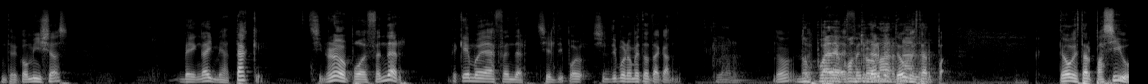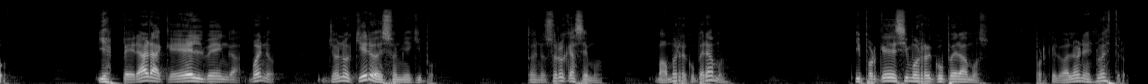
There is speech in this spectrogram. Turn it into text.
entre comillas, venga y me ataque. Si no, no me puedo defender. ¿De qué me voy a defender si el tipo, si el tipo no me está atacando? Claro. No, no puede controlar tengo que estar tengo que estar pasivo y esperar a que él venga. Bueno, yo no quiero eso en mi equipo. Entonces, ¿nosotros qué hacemos? Vamos y recuperamos. ¿Y por qué decimos recuperamos? Porque el balón es nuestro.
